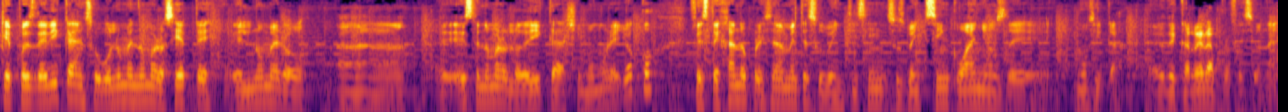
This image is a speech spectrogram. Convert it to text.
que pues dedica en su volumen número 7 el número a este número lo dedica a Shimomura Yoko festejando precisamente sus 25, sus 25 años de música eh, de carrera profesional.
